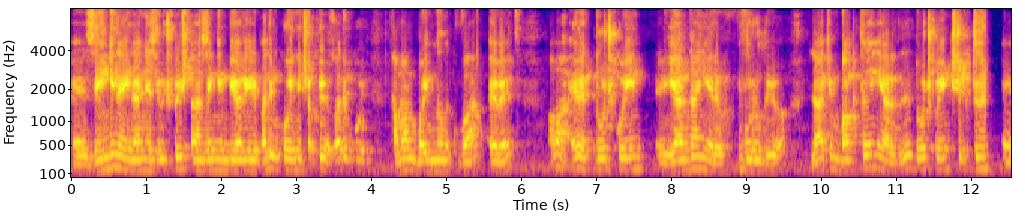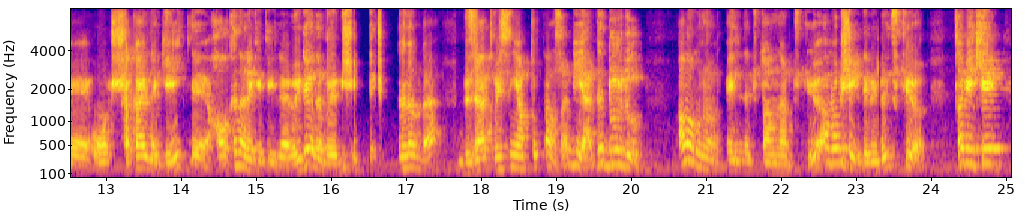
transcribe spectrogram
E, zengin eğlencesi 3-5 tane zengin bir araya gelip hadi bu coin'i çakıyoruz hadi bu coin. Tamam bayınlılık var evet. Ama evet Dogecoin e, yerden yere vuruluyor. Lakin baktığın yerde de Dogecoin çıktığın e, o şakayla, geyikle, halkın hareketiyle öyle ya da böyle bir şekilde çıktığının da düzeltmesini yaptıktan sonra bir yerde durdu. Ama bunu elinde tutanlar tutuyor ama bir şekilde birileri tutuyor. Tabii ki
